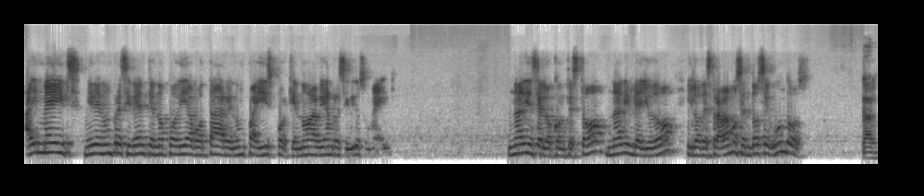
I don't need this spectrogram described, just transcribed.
Hay mails, miren, un presidente no podía votar en un país porque no habían recibido su mail. Nadie se lo contestó, nadie le ayudó y lo destrabamos en dos segundos. Claro.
